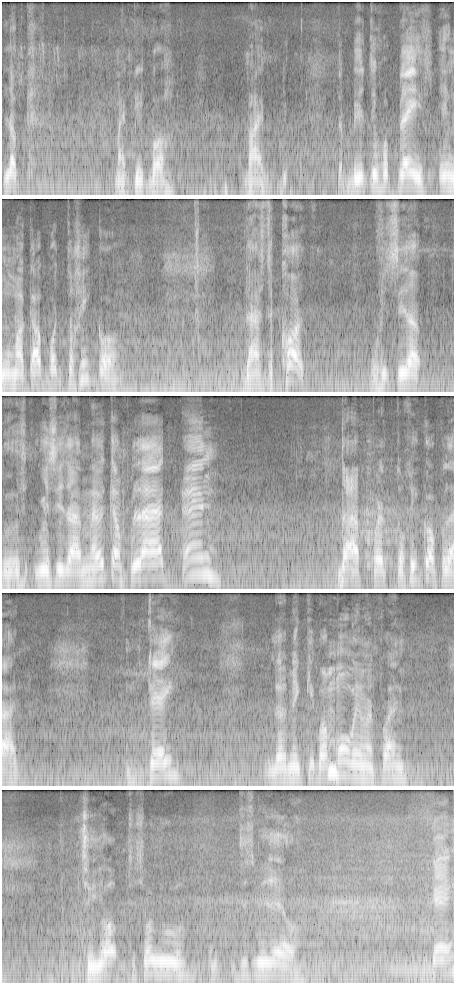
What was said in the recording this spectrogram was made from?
Look, my people, my the beautiful place in Humacao, Puerto Rico. That's the court. We see the we see the American flag and the Puerto Rico flag. Okay, let me keep on moving, my friend, to you to show you this video. Okay,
